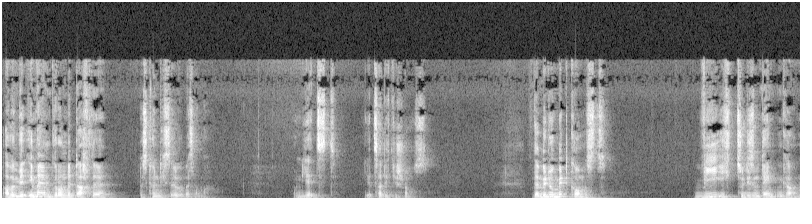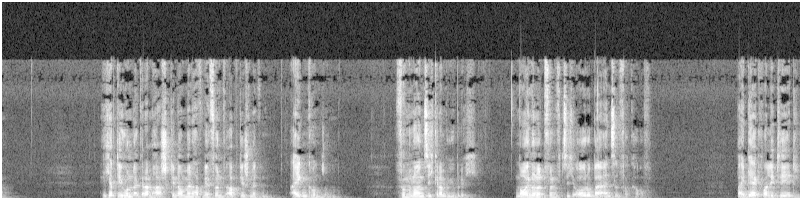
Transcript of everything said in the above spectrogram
aber mir immer im Grunde dachte, das könnte ich selber besser machen. Und jetzt, jetzt hatte ich die Chance. Damit du mitkommst, wie ich zu diesem Denken kam. Ich habe die 100 Gramm Hasch genommen, habe mir 5 abgeschnitten. Eigenkonsum. 95 Gramm übrig. 950 Euro bei Einzelverkauf. Bei der Qualität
